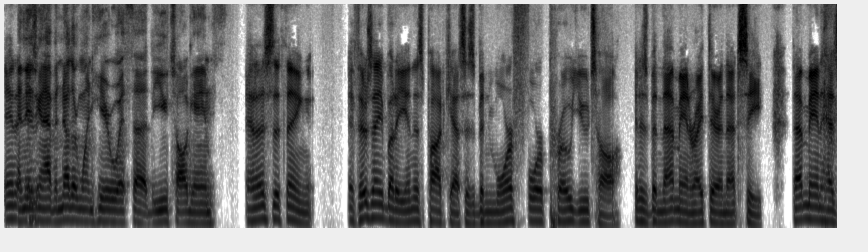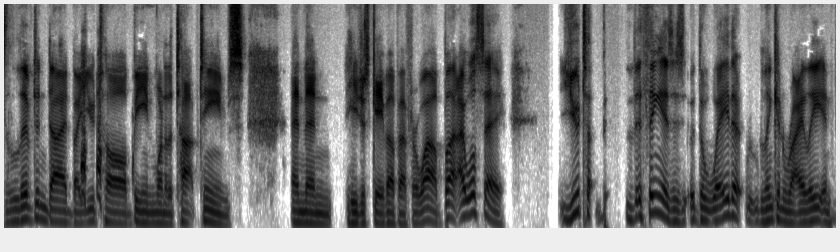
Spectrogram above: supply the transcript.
and And he's and, to have another one here with uh, the Utah game. and that's the thing. If there's anybody in this podcast has been more for pro Utah, it has been that man right there in that seat. That man has lived and died by Utah being one of the top teams, and then he just gave up after a while. But I will say, Utah. The thing is, is the way that Lincoln Riley and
